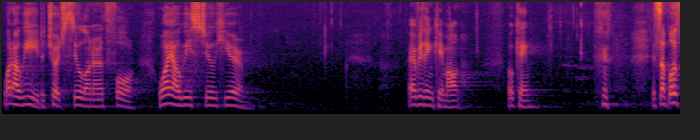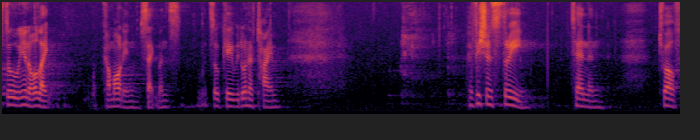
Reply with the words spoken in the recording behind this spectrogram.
What are we, the church, still on earth for? Why are we still here? Everything came out. Okay. it's supposed to, you know, like come out in segments. It's okay, we don't have time. Ephesians 3 10 and 12,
